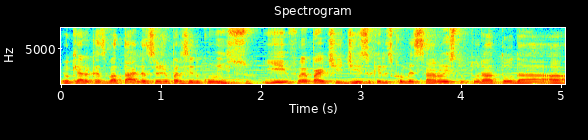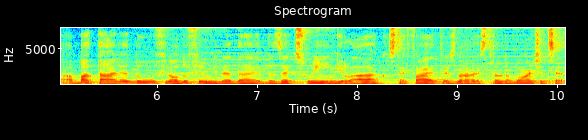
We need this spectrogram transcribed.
eu quero que as batalhas sejam parecidas com isso. E foi a partir disso que eles começaram a estruturar toda a, a batalha do final do filme, né? Da- das X-Wing lá, com os TIE Fighters, na Estrela da Morte, etc.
